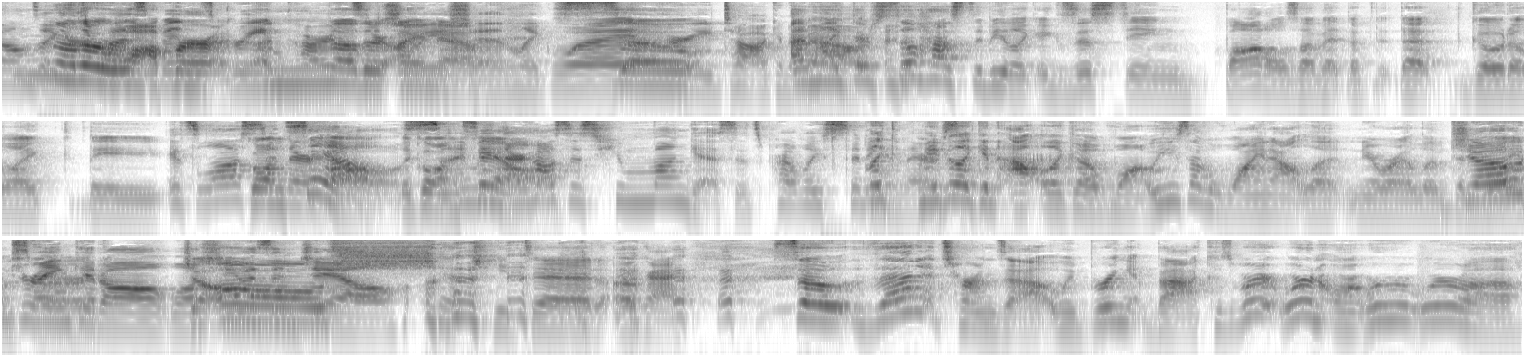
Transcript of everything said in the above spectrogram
Sounds like another whopper, green card another situation. I know. Like what So, are you talking about? I'm like, there still has to be like existing bottles of it that that go to like the it's lost go in on their sale. house. They go on I sale. mean, their house is humongous. It's probably sitting like there. maybe like an out like a wine. We used to have a wine outlet near where I lived. in Joe drank it all while she was in jail. Oh, shit, he did. Okay, so then it turns out we bring it back because we're we're in Or- we're we're uh,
